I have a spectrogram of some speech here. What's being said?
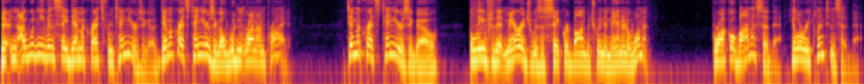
They're, I wouldn't even say Democrats from 10 years ago. Democrats 10 years ago wouldn't run on pride. Democrats 10 years ago believed that marriage was a sacred bond between a man and a woman. Barack Obama said that. Hillary Clinton said that.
